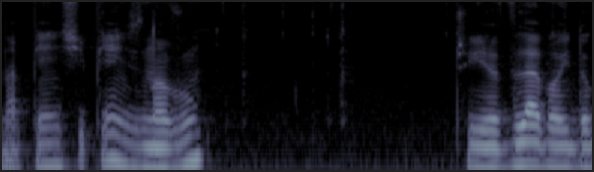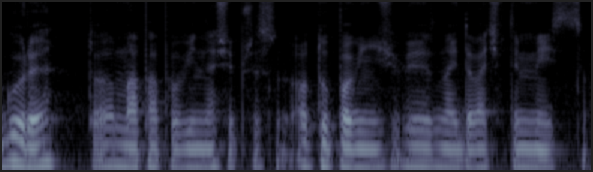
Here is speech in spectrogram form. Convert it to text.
na 5 i 5 znowu, czyli w lewo i do góry, to mapa powinna się przesunąć. O, tu powinniśmy się znajdować w tym miejscu.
